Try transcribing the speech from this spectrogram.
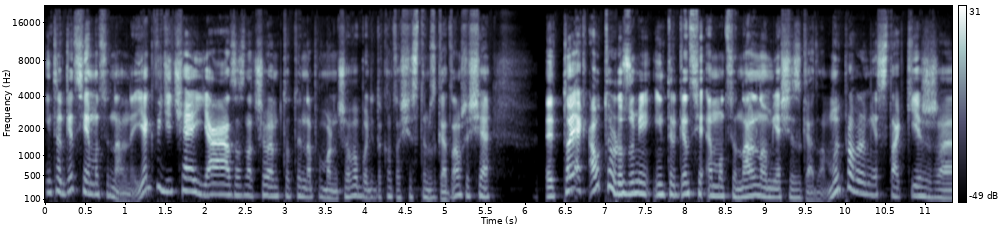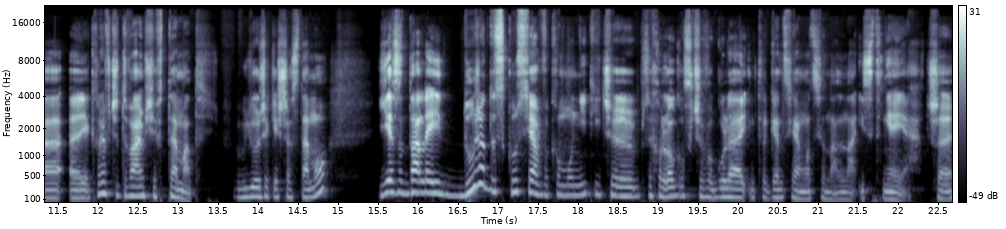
inteligencji emocjonalnej. Jak widzicie, ja zaznaczyłem to tutaj na pomarańczowo, bo nie do końca się z tym zgadzam, że się E, To, jak autor rozumie inteligencję emocjonalną, ja się zgadzam. Mój problem jest taki, że jak trochę wczytywałem się w temat już jakiś czas temu, jest dalej duża dyskusja w community, czy psychologów, czy w ogóle inteligencja emocjonalna istnieje. Czy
